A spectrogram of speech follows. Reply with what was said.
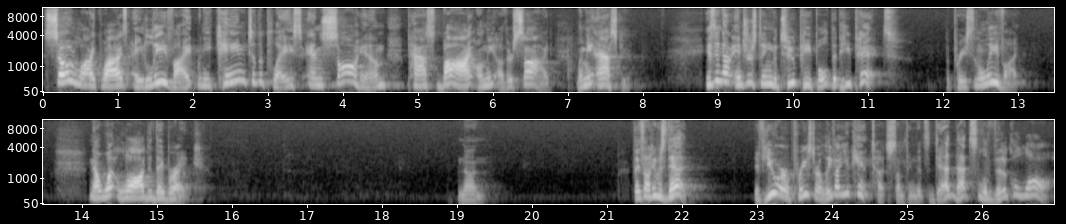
So, likewise, a Levite, when he came to the place and saw him, passed by on the other side. Let me ask you is it not interesting the two people that he picked, the priest and the Levite? Now, what law did they break? None. They thought he was dead. If you are a priest or a Levite, you can't touch something that's dead. That's Levitical law.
